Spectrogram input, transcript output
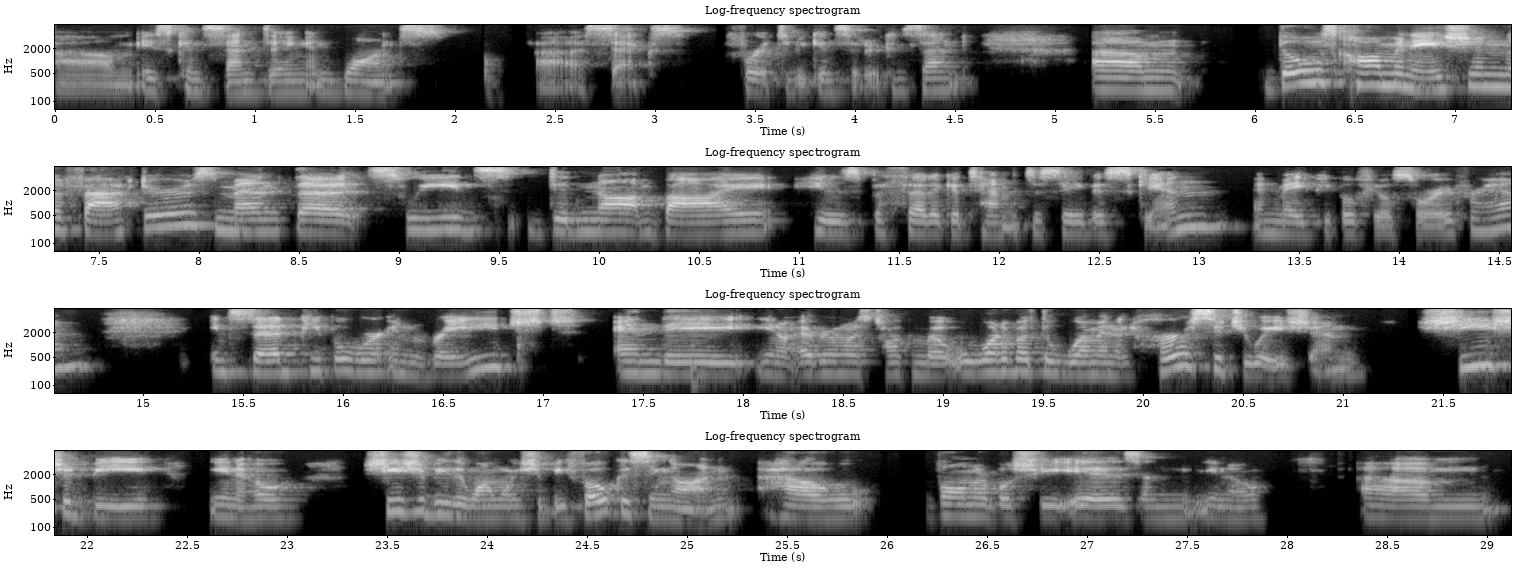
um, is consenting and wants uh, sex for it to be considered consent. Um, those combination of factors meant that Swedes did not buy his pathetic attempt to save his skin and make people feel sorry for him. Instead, people were enraged and they, you know, everyone was talking about, well, what about the woman in her situation? She should be, you know, she should be the one we should be focusing on how vulnerable she is and you know um,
